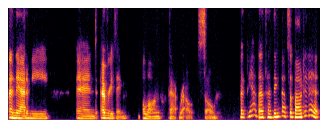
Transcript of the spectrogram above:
anatomy and everything along that route. So, but yeah, that's I think that's about it.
